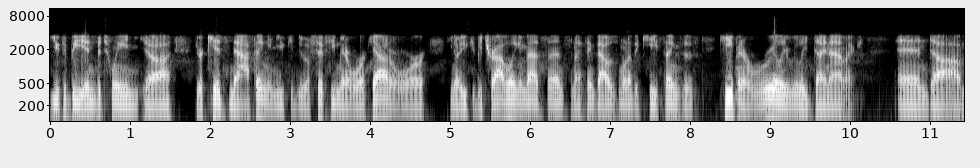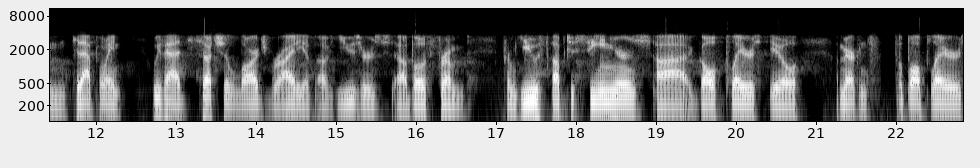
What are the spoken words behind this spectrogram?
you could be in between uh, your kids napping and you could do a 15 minute workout, or you know, you could be traveling in that sense. And I think that was one of the key things is keeping it really, really dynamic. And um, to that point, we've had such a large variety of, of users, uh, both from from youth up to seniors, uh, golf players to American football players,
